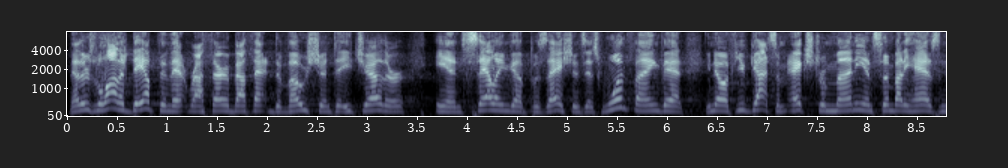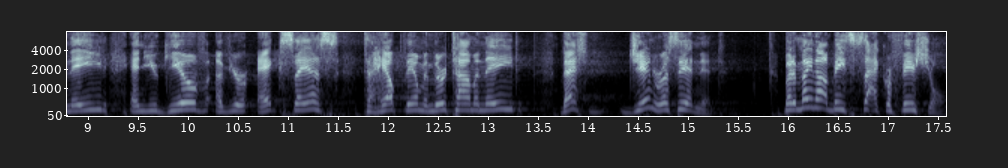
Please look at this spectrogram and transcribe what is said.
Now, there's a lot of depth in that right there about that devotion to each other in selling of possessions. It's one thing that, you know, if you've got some extra money and somebody has need and you give of your excess to help them in their time of need, that's generous, isn't it? But it may not be sacrificial.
